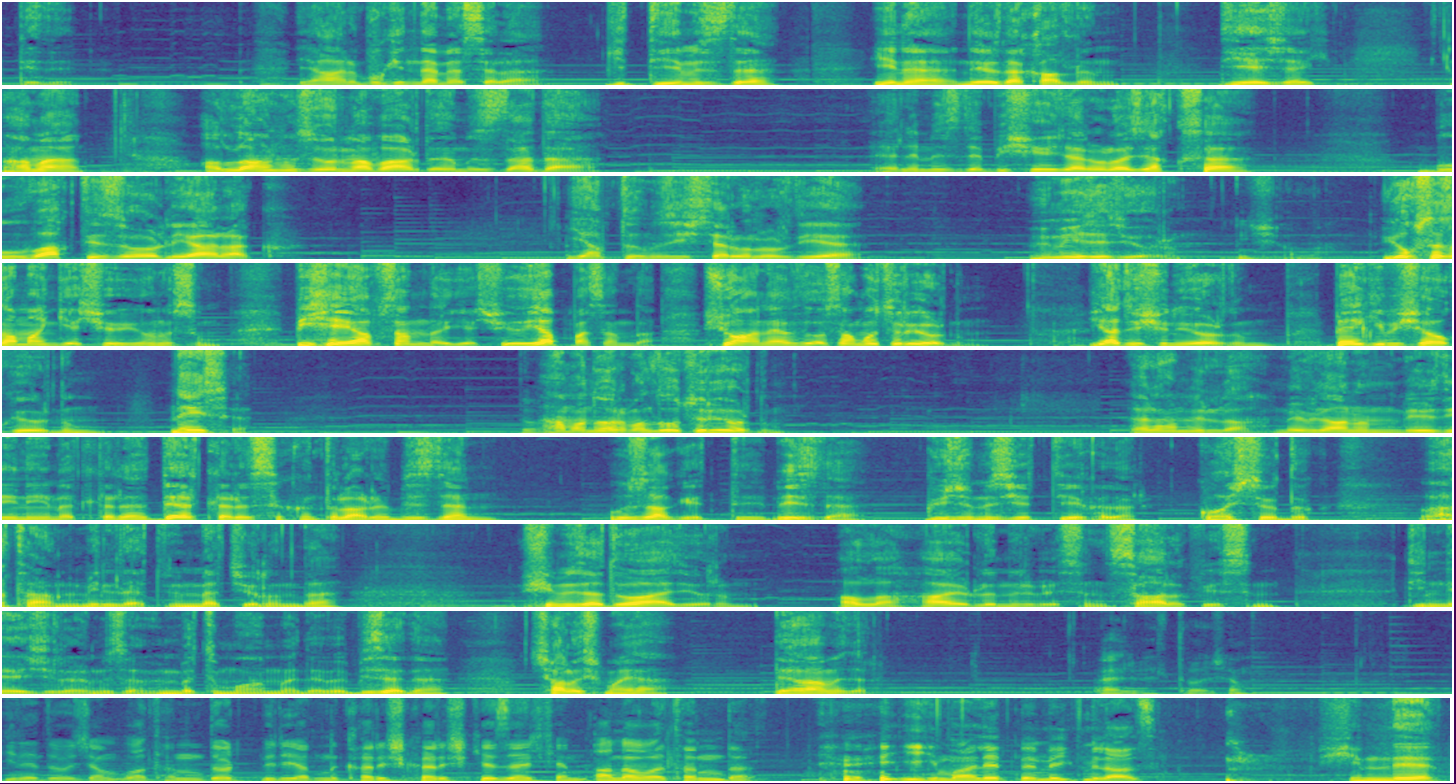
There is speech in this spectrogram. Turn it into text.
dedi. Yani bugün de mesela gittiğimizde yine nerede kaldın diyecek. Ama Allah'ın huzuruna vardığımızda da elimizde bir şeyler olacaksa bu vakti zorlayarak yaptığımız işler olur diye ümit ediyorum. İnşallah. Yoksa zaman geçiyor Yunus'um. Bir şey yapsan da geçiyor, yapmasan da. Şu an evde olsam oturuyordum. Ya düşünüyordum, belki bir şey okuyordum. Neyse. Doğru. Ama normalde oturuyordum. Elhamdülillah Mevla'nın verdiği nimetlere, dertleri, sıkıntıları bizden uzak etti. Biz de gücümüz yettiği kadar koşturduk. Vatan, millet, ümmet yolunda. Şimdi de dua ediyorum. Allah hayırlı ömür versin, sağlık versin dinleyicilerimize, ümmeti Muhammed'e ve bize de çalışmaya devam edelim. Elbette hocam. Yine de hocam vatanın dört bir yanını karış karış gezerken ana vatanı da ihmal etmemek mi lazım? Şimdi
